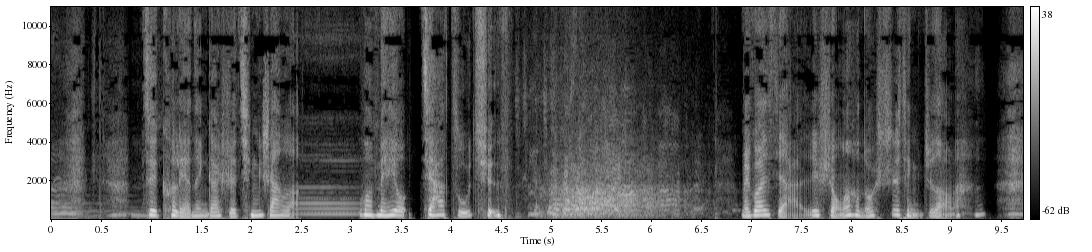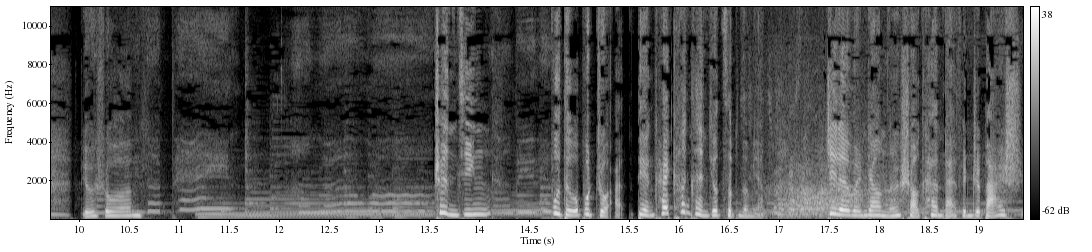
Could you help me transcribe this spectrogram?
最可怜的应该是青山了，我没有家族群，没关系啊，也省了很多事情，你知道吗？比如说。震惊，不得不转，点开看看你就怎么怎么样。这类文章能少看百分之八十。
